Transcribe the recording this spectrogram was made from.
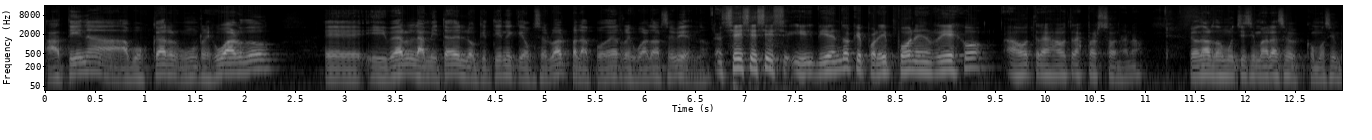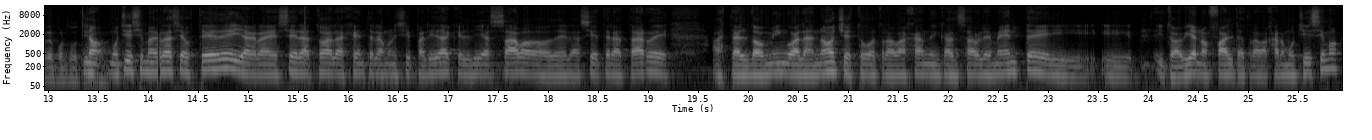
atina a buscar un resguardo eh, y ver la mitad de lo que tiene que observar para poder resguardarse bien, ¿no? Sí, sí, sí, y viendo que por ahí pone en riesgo a otras, a otras personas, ¿no? Leonardo, muchísimas gracias como siempre por tu tiempo. No, muchísimas gracias a ustedes y agradecer a toda la gente de la municipalidad que el día sábado de las 7 de la tarde hasta el domingo a la noche estuvo trabajando incansablemente y, todavía nos falta trabajar muchísimo,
